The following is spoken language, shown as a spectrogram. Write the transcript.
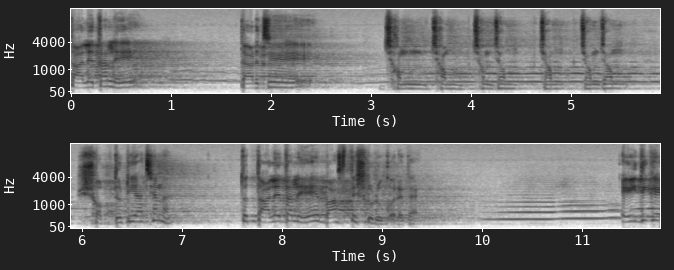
তালে তালে তার যে ঝম ঝম ঝমঝম ঝম ঝমঝম শব্দটি আছে না, তো তালে তালে বাঁচতে শুরু করে দেয়। এইদিকে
